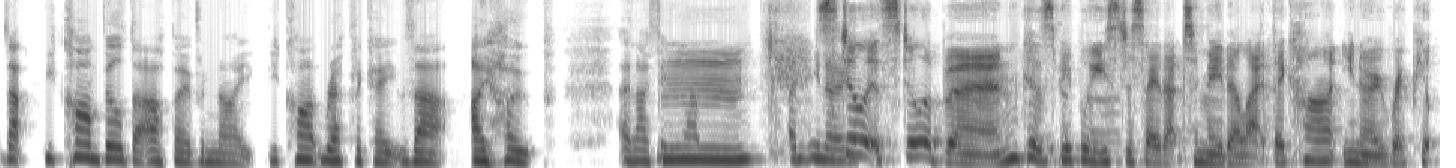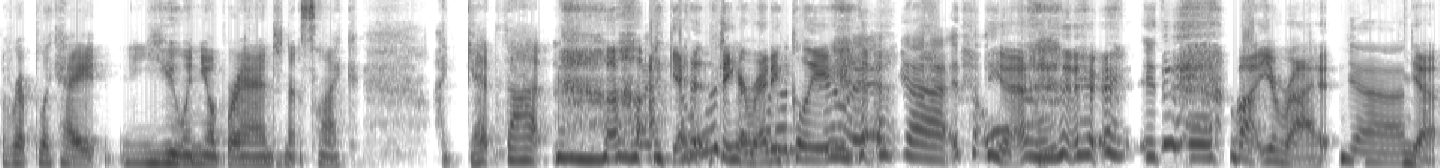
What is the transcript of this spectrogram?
that you can't build that up overnight. You can't replicate that, I hope. And I think mm, that, and, you know, still, it's still a burn because people used to say that to me. They're like, they can't, you know, rep- replicate you and your brand. And it's like, I get that. I get it theoretically. It. Yeah, it's awful. Yeah. it's awful. But you're right. Yeah. Yeah.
